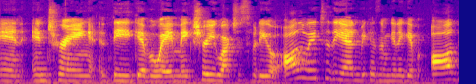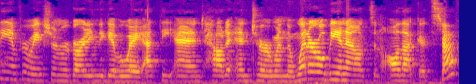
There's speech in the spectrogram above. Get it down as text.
in entering the giveaway, make sure you watch this video all the way to the end because I'm gonna give all the information regarding the giveaway at the end, how to enter, when the winner will be announced, and all that good stuff.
